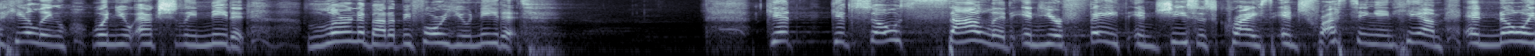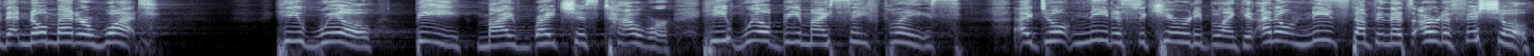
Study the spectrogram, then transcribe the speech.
healing when you actually need it. Learn about it before you need it. Get get so solid in your faith in Jesus Christ and trusting in Him and knowing that no matter what, He will be my righteous tower. He will be my safe place. I don't need a security blanket. I don't need something that's artificial,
